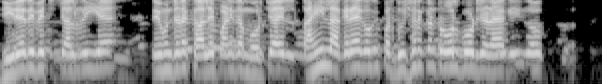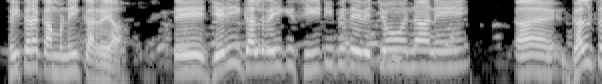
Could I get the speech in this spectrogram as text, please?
ਜੀਰੇ ਦੇ ਵਿੱਚ ਚੱਲ ਰਹੀ ਹੈ ਤੇ ਹੁਣ ਜਿਹੜਾ ਕਾਲੇ ਪਾਣੀ ਦਾ ਮੋਰਚਾ ਇਹ ਤਾਂ ਹੀ ਲੱਗ ਰਿਹਾ ਕਿਉਂਕਿ ਪ੍ਰਦੂਸ਼ਣ ਕੰਟਰੋਲ ਬੋਰਡ ਜਿਹੜਾ ਹੈ ਕਿ ਉਹ ਸਹੀ ਤਰ੍ਹਾਂ ਕੰਮ ਨਹੀਂ ਕਰ ਰਿਹਾ। ਤੇ ਜਿਹੜੀ ਗੱਲ ਰਹੀ ਕਿ ਸੀਟੀਪੀ ਦੇ ਵਿੱਚੋਂ ਇਹਨਾਂ ਨੇ ਗਲਤ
